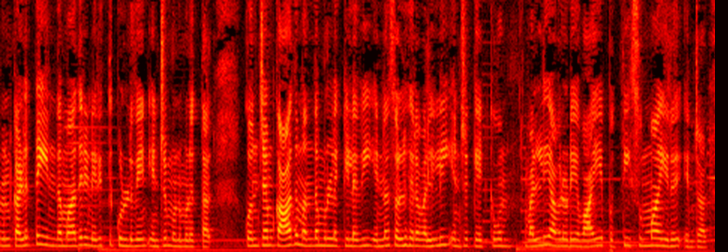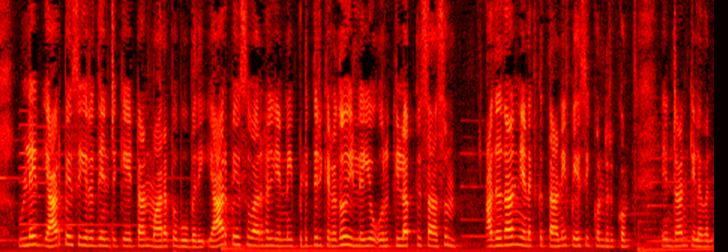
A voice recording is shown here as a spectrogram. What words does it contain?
உன் கழுத்தை இந்த மாதிரி நெறித்துக் கொள்ளுவேன் என்று முணுமுணுத்தாள். கொஞ்சம் காது மந்தமுள்ள கிழவி என்ன சொல்கிற வள்ளி? என்று கேட்கவும் வள்ளி அவளுடைய வாயை பொத்தி சும்மா இரு என்றாள். உள்ளே யார் பேசுகிறது? என்று கேட்டான் மாரப்ப பூபதி. யார் பேசுவார்கள்? என்னை பிடித்திருக்கிறதோ இல்லையோ ஒரு கிளப்பு சாசும்? அதுதான் எனக்கு தானே பேசிக் கொண்டிருக்கும் என்றான் கிழவன்.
